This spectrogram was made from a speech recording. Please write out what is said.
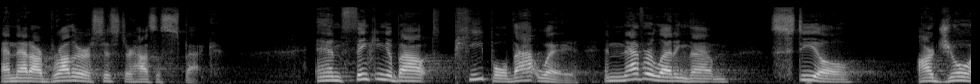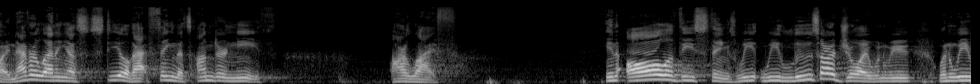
and that our brother or sister has a speck and thinking about people that way and never letting them steal our joy, never letting us steal that thing that's underneath our life. In all of these things, we, we lose our joy when we, when we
